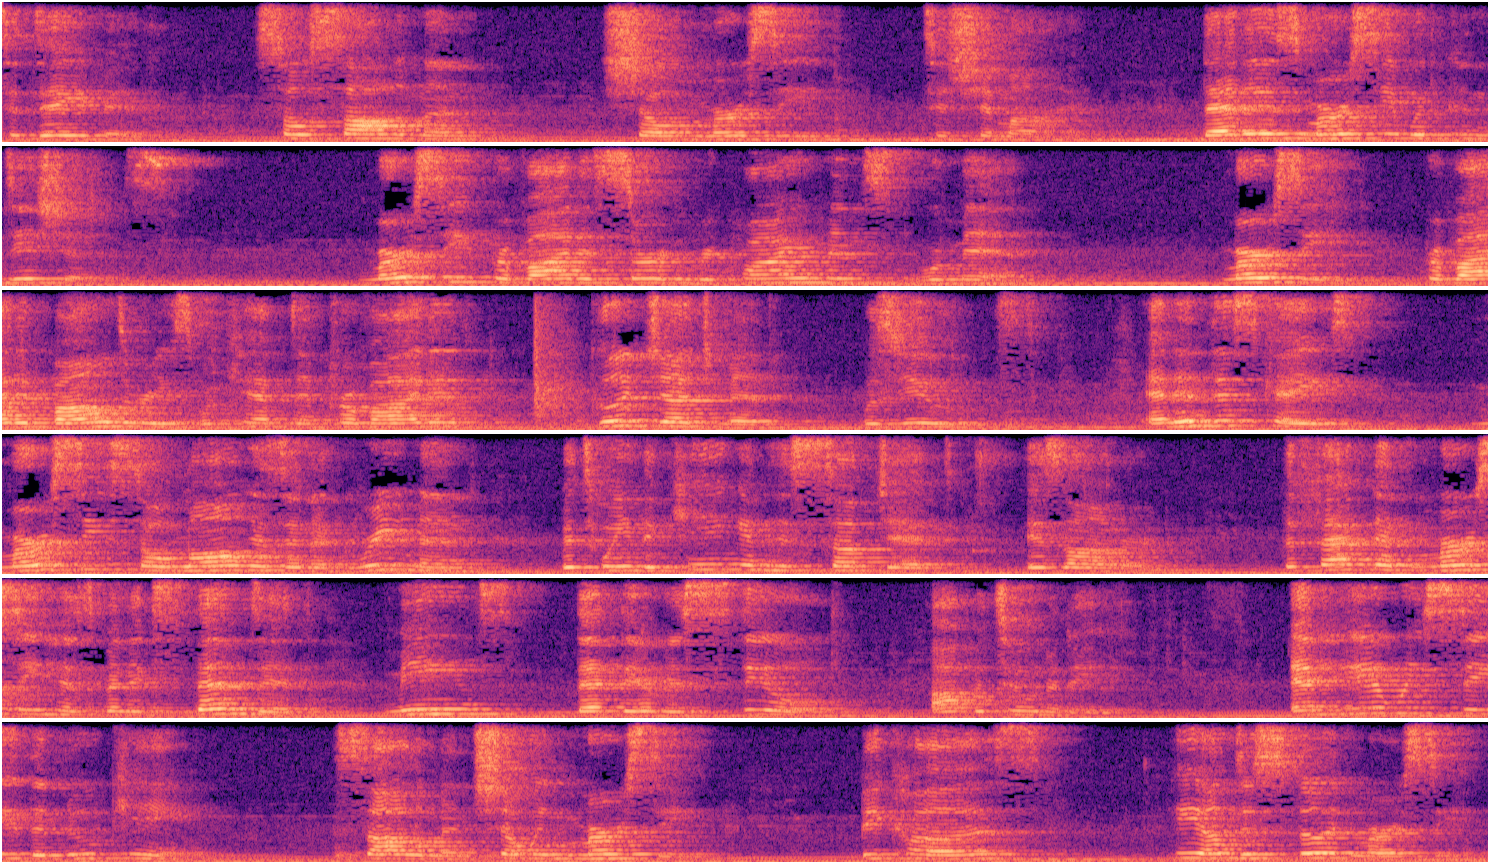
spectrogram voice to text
to David, so Solomon showed mercy to Shimei. That is mercy with conditions. Mercy provided certain requirements were met. Mercy provided boundaries were kept and provided good judgment was used. And in this case, mercy so long as an agreement between the king and his subject is honored. The fact that mercy has been extended means that there is still opportunity. And here we see the new king, Solomon, showing mercy because he understood mercy.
